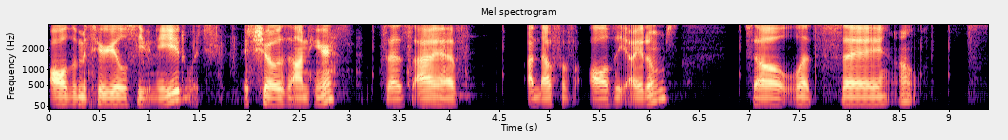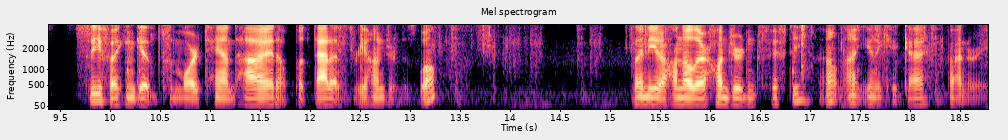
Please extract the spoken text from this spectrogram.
all the materials you need, which it shows on here, it says I have enough of all the items. So let's say, oh, let's see if I can get some more tanned hide. I'll put that at 300 as well. I need another 150. Oh, not Unikit guy. Refinery.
